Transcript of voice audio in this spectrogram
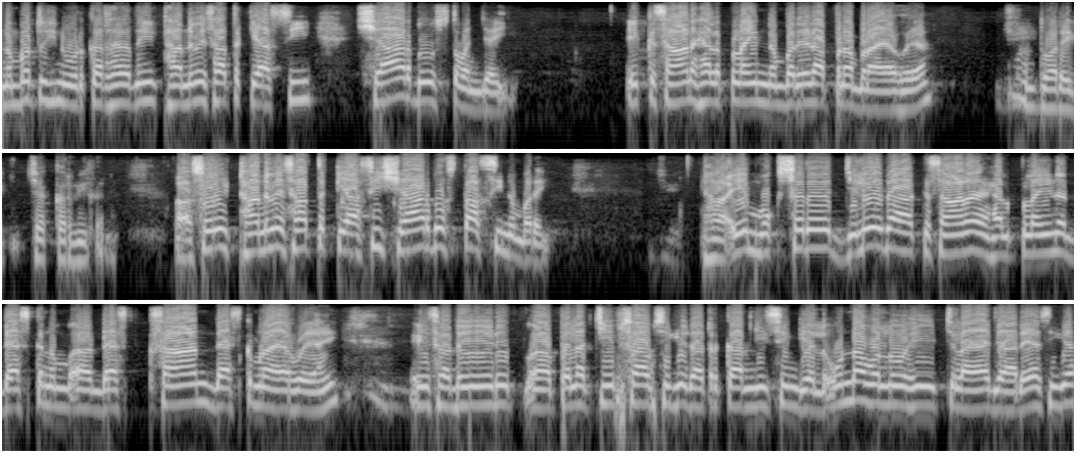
ਨੰਬਰ ਤੁਸੀਂ ਨੋਟ ਕਰ ਸਕਦੇ ਜੀ 98781 66257 ਜੀ। ਇਹ ਕਿਸਾਨ ਹੈਲਪਲਾਈਨ ਨੰਬਰ ਜਿਹੜਾ ਆਪਣਾ ਬਣਾਇਆ ਹੋਇਆ ਦੁਬਾਰੇ ਚੈੱਕ ਕਰ ਵੀ ਕਰਨੀ ਸੌਰੀ 98781 66287 ਨੰਬਰ ਹੈ ਜੀ। ਹਾਂ ਇਹ ਮੁਕਤਸਰ ਜ਼ਿਲ੍ਹੇ ਦਾ ਕਿਸਾਨ ਹੈਲਪਲਾਈਨ ਡੈਸਕ ਡੈਸਕ ਕਿਸਾਨ ਡੈਸਕ ਬਣਾਇਆ ਹੋਇਆ ਹੈ ਇਹ ਸਾਡੇ ਜਿਹੜੇ ਪਹਿਲਾਂ ਚੀਫ ਸਾਹਿਬ ਸੀਗੇ ਡਾਕਟਰ ਕਰਨਜੀਤ ਸਿੰਘ ਗਿੱਲ ਉਹਨਾਂ ਵੱਲੋਂ ਇਹ ਚਲਾਇਆ ਜਾ ਰਿਹਾ ਸੀਗਾ।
